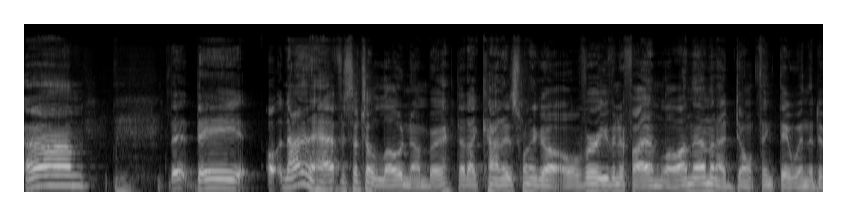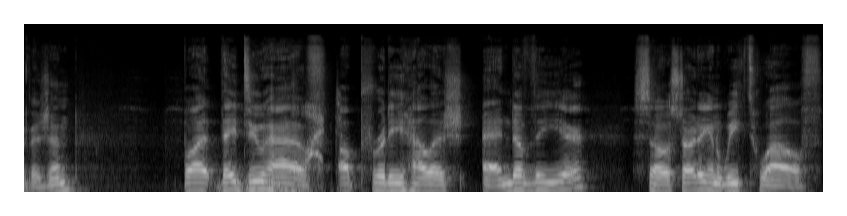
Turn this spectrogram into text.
Um, they, they oh, nine and a half is such a low number that I kind of just want to go over, even if I am low on them and I don't think they win the division. But they do have what? a pretty hellish end of the year. So starting in week twelve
